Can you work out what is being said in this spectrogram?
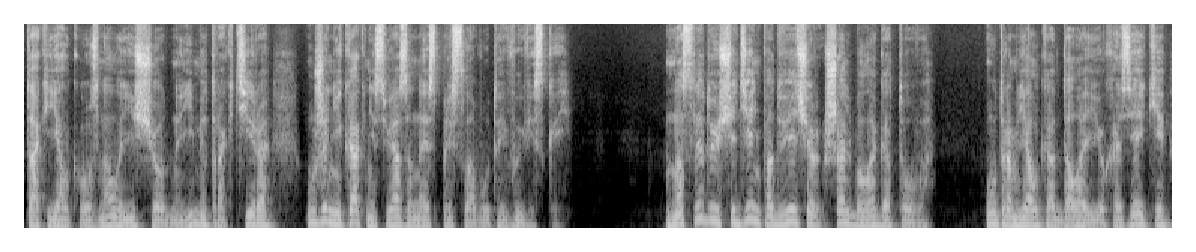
Так Ялка узнала еще одно имя трактира, уже никак не связанное с пресловутой вывеской. На следующий день под вечер шаль была готова. Утром Ялка отдала ее хозяйке,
